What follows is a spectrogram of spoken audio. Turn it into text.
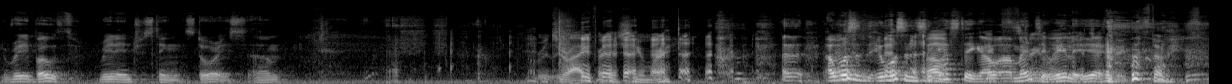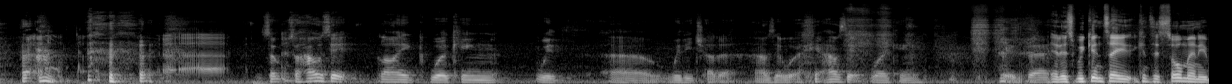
really both really interesting stories. Um, Not really. Dry British humor. uh, I wasn't. It wasn't Both sarcastic. I, I meant it really. Yeah. So, so how is it like working with uh, with each other? How's it working? How's it working with? Uh, It is. We can say you can say so many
